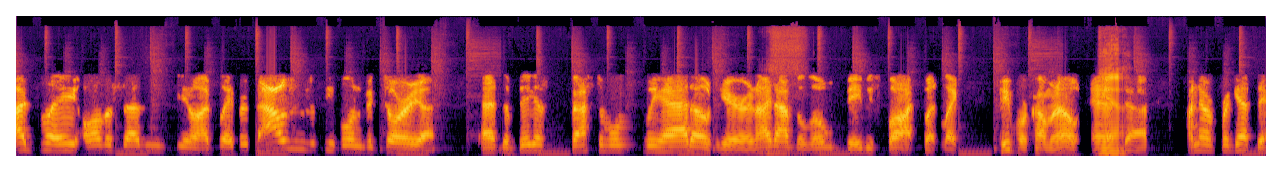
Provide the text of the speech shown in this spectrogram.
I'd play all of a sudden, you know, I'd play for thousands of people in Victoria at the biggest festivals we had out here, and I'd have the little baby spot, but like people were coming out, and uh, I never forget the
